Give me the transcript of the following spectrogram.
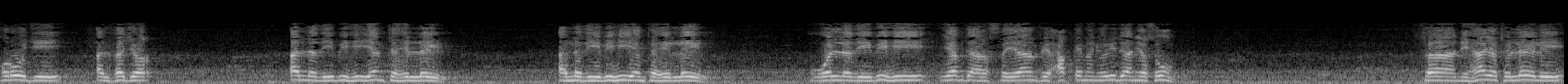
خروج الفجر. الذي به ينتهي الليل الذي به ينتهي الليل والذي به يبدأ الصيام في حق من يريد أن يصوم. فنهاية الليل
